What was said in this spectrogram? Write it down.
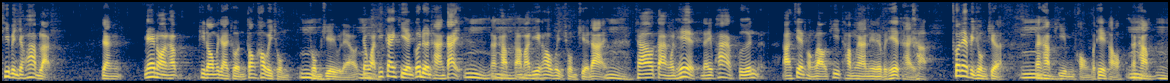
ที่เป็นเจ้าภาพหลัก อย่างแน่นอนครับพี่น้องประชาชนต้องเข้าไปชมอืมชมเชียร์อยู่แล้ว จังหวัดที่ใกล้เคียงก็เดินทางใกล้อืมนะครับอืมสามารถที่จะเข้าไปชมเชียร์ได้อืมชาวต่างประเทศในภาคพื้นอาเซียนของเราที่ทำงานในประเทศไทยครับก็ได้ไปชมเชียร์อืม นะครับทีมของประเทศเขานะครับอืม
